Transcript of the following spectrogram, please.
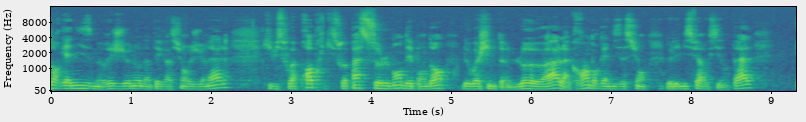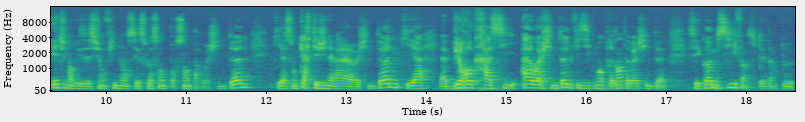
organismes régionaux d'intégration régionale qui lui soient propres et qui ne soient pas seulement dépendants de Washington. L'OEA, la grande organisation de l'hémisphère occidental, est une organisation financée 60% par Washington, qui a son quartier général à Washington, qui a la bureaucratie à Washington, physiquement présente à Washington. C'est comme si, enfin c'est peut-être un peu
